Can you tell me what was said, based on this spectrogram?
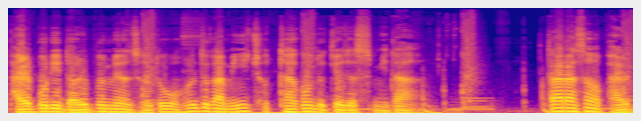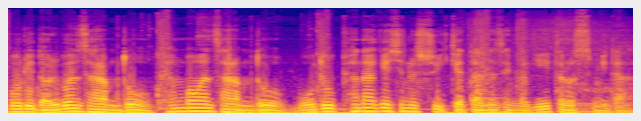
발볼이 넓으면서도 홀드감이 좋다고 느껴졌습니다. 따라서 발볼이 넓은 사람도 평범한 사람도 모두 편하게 신을 수 있겠다는 생각이 들었습니다.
